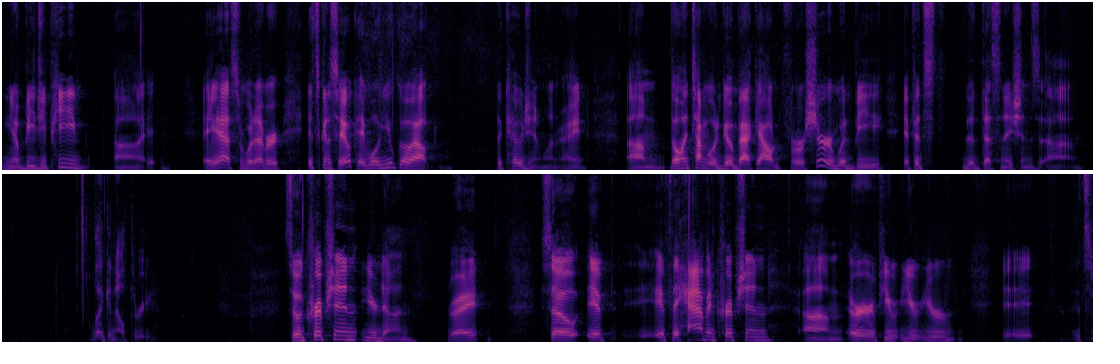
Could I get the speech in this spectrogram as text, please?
you know, BGP uh, AS or whatever, it's going to say, okay, well, you go out the Cogent one, right? Um, the only time it would go back out for sure would be if it's the destination's um, like an L3. So encryption, you're done, right? So if if they have encryption, um, or if you you're, you're it's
